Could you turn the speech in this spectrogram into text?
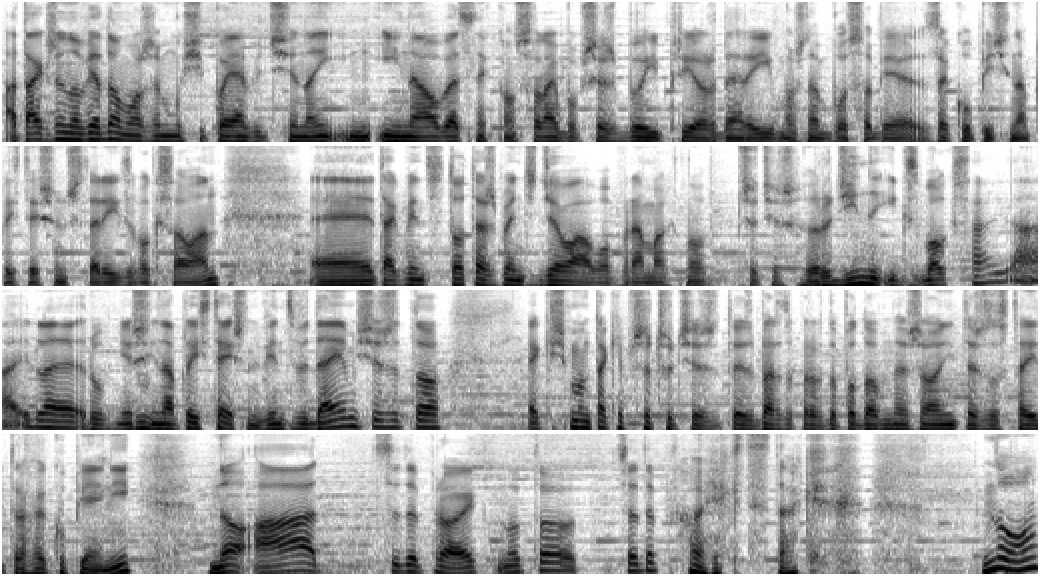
a także no wiadomo, że musi pojawić się na, i, i na obecnych konsolach, bo przecież były i preordery i można było sobie zakupić na PlayStation 4 Xbox One. E, tak więc to też będzie działało w ramach no przecież rodziny Xboxa, a ile również i na PlayStation, więc wydaje mi się, że to jakieś mam takie przeczucie, że to jest bardzo prawdopodobne, że oni też zostali trochę kupieni. No a CD Projekt, no to CD Projekt, tak. No,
